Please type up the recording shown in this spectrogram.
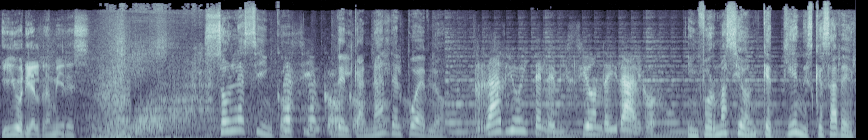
Y Uriel Ramírez. Son las 5 del Canal del Pueblo. Radio y Televisión de Hidalgo. Información que tienes que saber.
